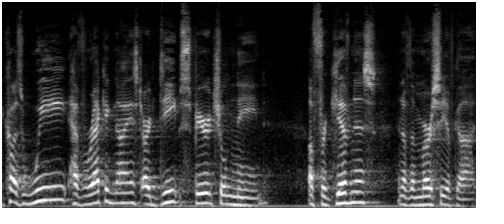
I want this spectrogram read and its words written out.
because we have recognized our deep spiritual need of forgiveness and of the mercy of God.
